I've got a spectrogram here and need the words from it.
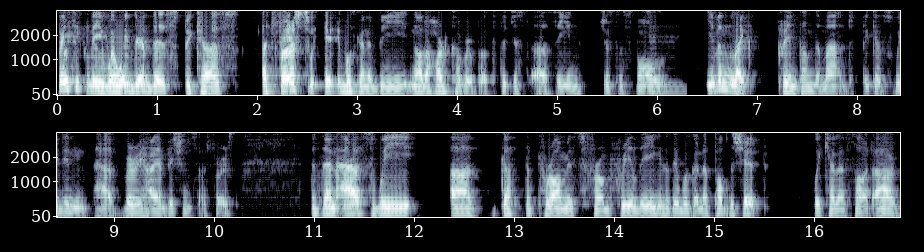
basically, when we did this, because at first it was going to be not a hardcover book, but just a zine, just a small, Mm. even like print on demand, because we didn't have very high ambitions at first. But then, as we uh, got the promise from Free League that they were going to publish it, we kind of thought, oh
